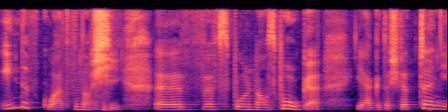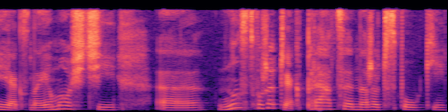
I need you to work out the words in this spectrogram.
inny wkład wnosi e, we wspólną spółkę, jak doświadczenie, jak znajomości, e, mnóstwo rzeczy, jak pracę na rzecz spółki.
